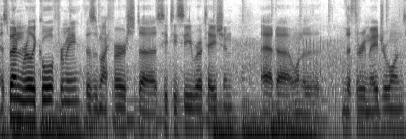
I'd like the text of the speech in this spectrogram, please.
it's been really cool for me. This is my first uh, CTC rotation at uh, one of the, the three major ones.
